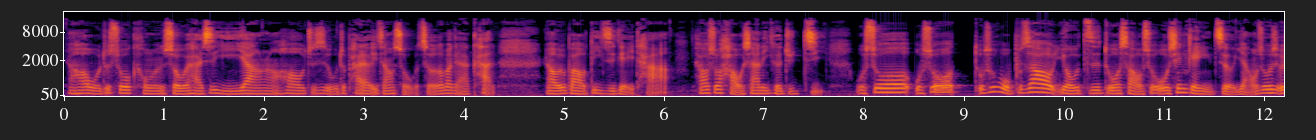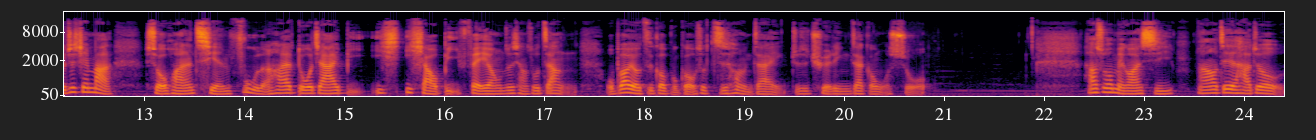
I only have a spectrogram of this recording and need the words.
然后我就说可能手围还是一样，然后就是我就拍了一张手手照片给他看，然后我就把我地址给他，他说好，我现在立刻去寄。我说我说我说我不知道邮资多少，我说我先给你这样，我说我就先把手环的钱付了，然后再多加一笔一一小笔费用，就想说这样我不知道邮资够不够，说之后你再就是确定再跟我说。他说没关系，然后接着他就。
